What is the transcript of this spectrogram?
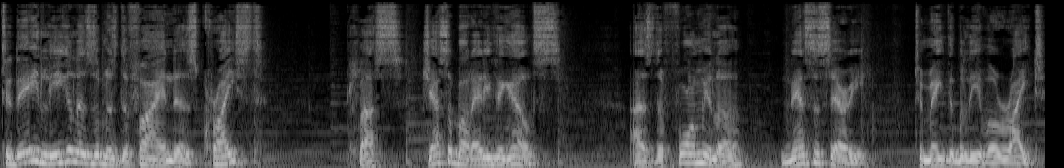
Today, legalism is defined as Christ plus just about anything else as the formula necessary to make the believer right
